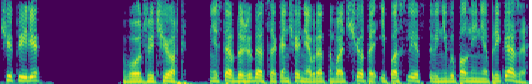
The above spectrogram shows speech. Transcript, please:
четыре. Вот же черт! Не став дожидаться окончания обратного отсчета и последствий невыполнения приказа,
